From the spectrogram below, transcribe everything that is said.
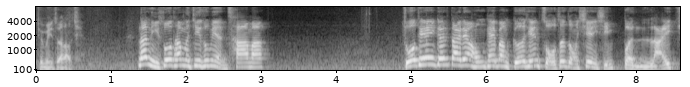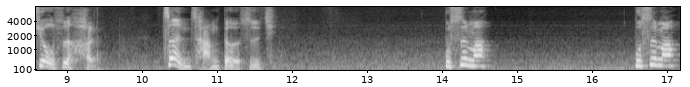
就没赚到钱。那你说他们技术面很差吗？昨天一根带量红 K 棒，隔天走这种线型，本来就是很正常的事情，不是吗？不是吗？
